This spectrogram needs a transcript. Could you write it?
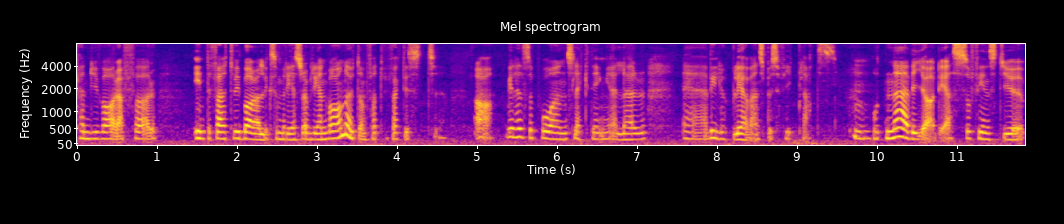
kan det ju vara för, inte för att vi bara liksom reser av ren vana utan för att vi faktiskt ja, vill hälsa på en släkting eller eh, vill uppleva en specifik plats. Mm. Och när vi gör det så finns det ju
